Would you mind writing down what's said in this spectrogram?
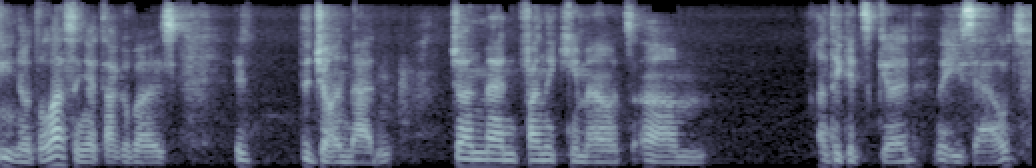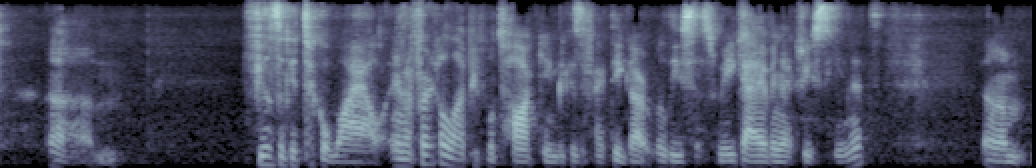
you know the last thing I talk about is, is the John Madden. John Madden finally came out. Um, I think it's good that he's out. Um, feels like it took a while, and I've heard a lot of people talking because the fact they got released this week. I haven't actually seen it um,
